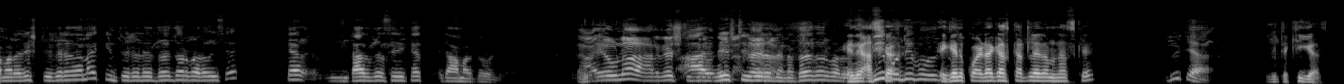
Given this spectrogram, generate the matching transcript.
আমার রেজিস্ট্রি করে দেয় না কিন্তু এটা দরবার হয়েছে গাছ গাছের ক্ষেত এটা আমার দল। মানে এখানে কয়টা গাছ কাটলেন আজকে? দুইটা। দুইটা কি গাছ?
